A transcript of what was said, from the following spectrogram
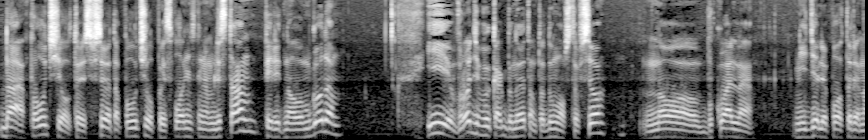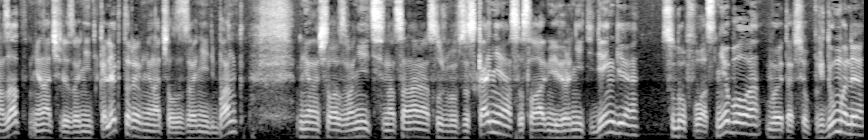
Да, получил. То есть все это получил по исполнительным листам перед Новым годом. И вроде бы как бы на этом-то думал, что все. Но буквально недели полторы назад мне начали звонить коллекторы, мне начал звонить банк, мне начала звонить Национальная служба взыскания со словами «верните деньги», судов у вас не было, вы это все придумали,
